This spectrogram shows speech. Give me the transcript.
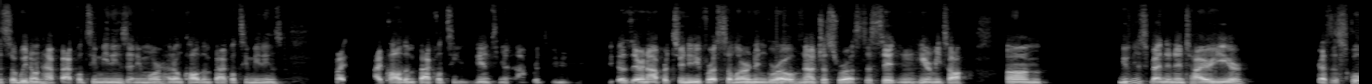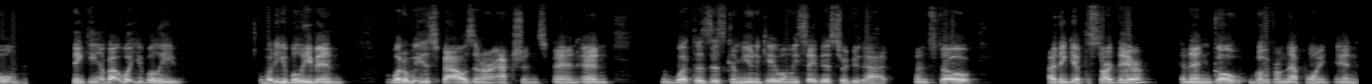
so we don't have faculty meetings anymore. I don't call them faculty meetings. I, I call them faculty enhancement opportunities because they're an opportunity for us to learn and grow, not just for us to sit and hear me talk. Um, you can spend an entire year as a school thinking about what you believe. What do you believe in? What do we espouse in our actions? And and what does this communicate when we say this or do that? And so I think you have to start there and then go go from that point. And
